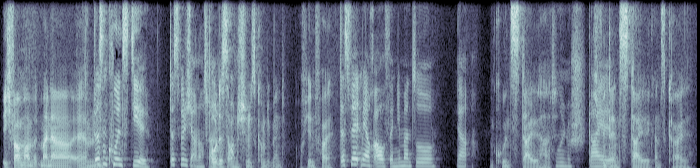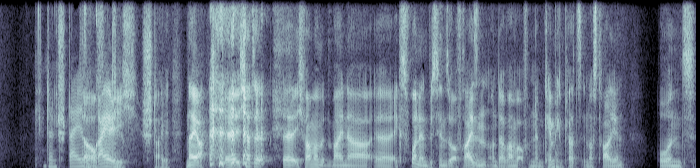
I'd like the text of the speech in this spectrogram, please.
Ich war mal mit meiner. Ähm, Du hast einen coolen Stil. Das würde ich auch noch sagen. oh, das ist auch ein schönes Kompliment. Auf jeden Fall. das fällt mir auch auf, wenn jemand so, ja, Einen coolen Style hat. coolen Ich Steil. finde deinen Style ganz geil. Ich finde deinen so Darauf geil. gehe ich steil. Naja, äh, ich hatte, äh, ich war mal mit meiner äh, Ex-Freundin ein bisschen so auf Reisen und da waren wir auf einem Campingplatz in Australien und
